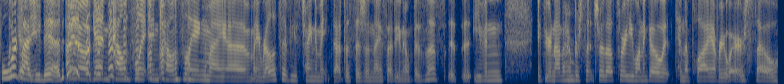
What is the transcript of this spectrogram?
Well, so we're again, glad you did. I know again counseling in counseling my uh, my relative he's trying to make that decision. I said, you know, business it, it, even if you're not 100% sure that's where you want to go, it can apply everywhere. So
